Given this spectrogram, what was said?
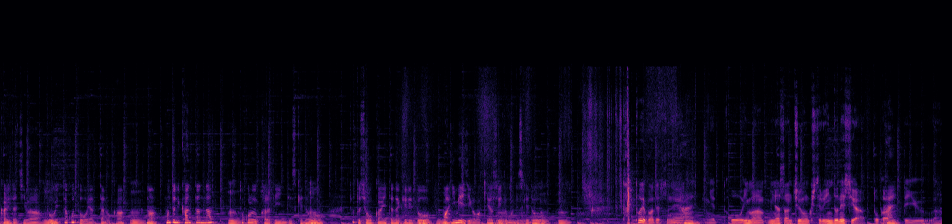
彼たちはどういったことをやったのか、まあ本当に簡単なところからでいいんですけど、ちょっと紹介いただけると、まあ、イメージが湧きやすいと思うんですけど。例えばですね、はい、えっと、今皆さん注目しているインドネシアとかっていう、はい、あの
